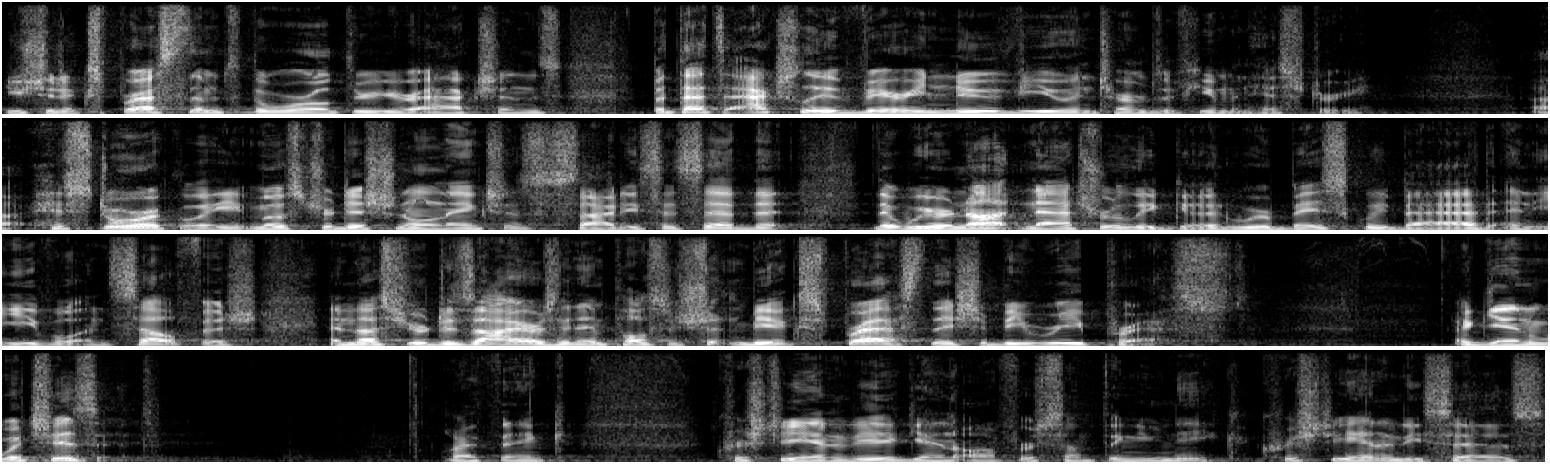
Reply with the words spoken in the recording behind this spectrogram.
You should express them to the world through your actions. But that's actually a very new view in terms of human history. Uh, historically, most traditional and ancient societies have said that, that we are not naturally good. We're basically bad and evil and selfish, and thus your desires and impulses shouldn't be expressed, they should be repressed. Again, which is it? I think Christianity, again, offers something unique. Christianity says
